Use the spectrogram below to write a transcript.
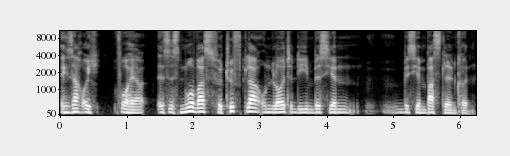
ich sag euch vorher, es ist nur was für Tüftler und Leute, die ein bisschen, ein bisschen basteln können.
